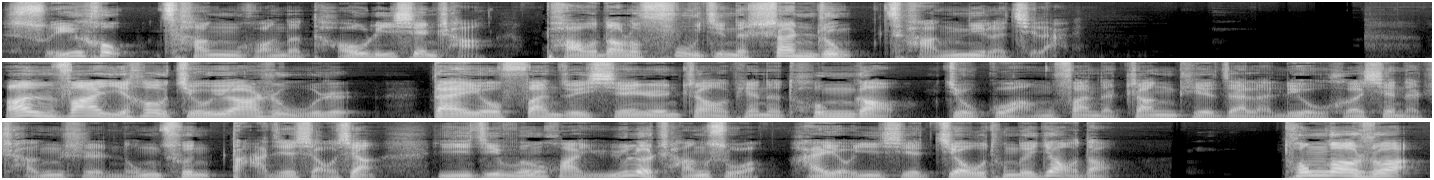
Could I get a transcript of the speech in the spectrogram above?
随后仓皇的逃离现场，跑到了附近的山中藏匿了起来。案发以后，九月二十五日，带有犯罪嫌疑人照片的通告就广泛的张贴在了柳河县的城市、农村大街小巷，以及文化娱乐场所，还有一些交通的要道。通告说，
